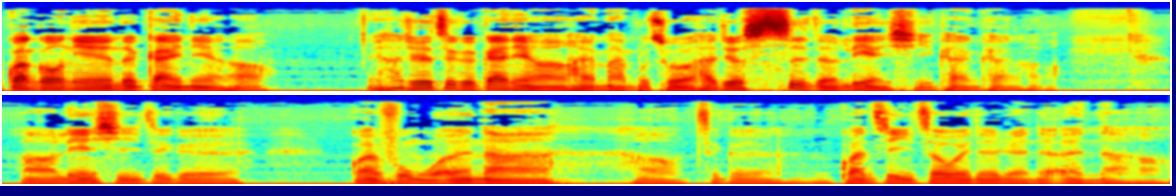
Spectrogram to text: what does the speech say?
关公念恩的概念哈，他觉得这个概念好像还蛮不错，他就试着练习看看哈，啊，练习这个关父母恩啊，好，这个关自己周围的人的恩呐哈，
